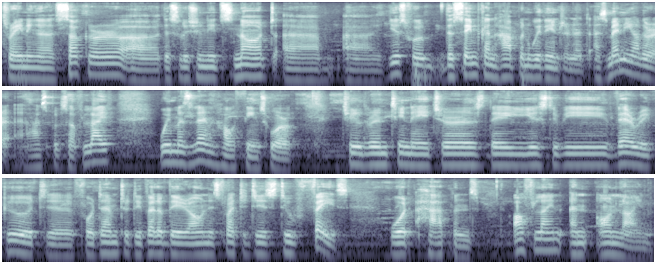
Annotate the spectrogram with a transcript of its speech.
training a soccer, uh, the solution is not useful. The same can happen with the internet. As many other aspects of life, we must learn how things work. Children, teenagers, they used to be very good for them to develop their own strategies to face what happens offline and online.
